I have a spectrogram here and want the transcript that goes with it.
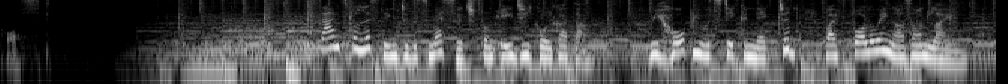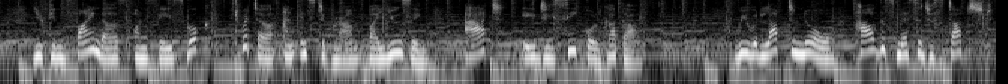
cost. Thanks for listening to this message from AG Kolkata. We hope you would stay connected by following us online. You can find us on Facebook, Twitter, and Instagram by using at AGC Kolkata. We would love to know how this message has touched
